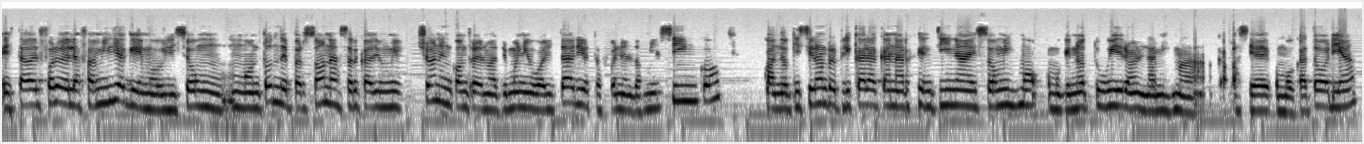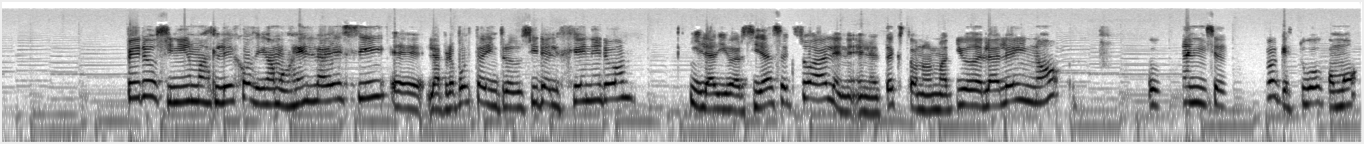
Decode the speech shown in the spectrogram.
estaba el Foro de la Familia que movilizó un, montón de personas, cerca de un millón, en contra del matrimonio igualitario. Esto fue en el 2005 cuando quisieron replicar acá en Argentina eso mismo, como que no tuvieron la misma capacidad de convocatoria. Pero sin ir más lejos, digamos, es la ESI eh, la propuesta de introducir el género y la diversidad sexual en, el texto normativo de la ley, ¿no? Una iniciativa que estuvo como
